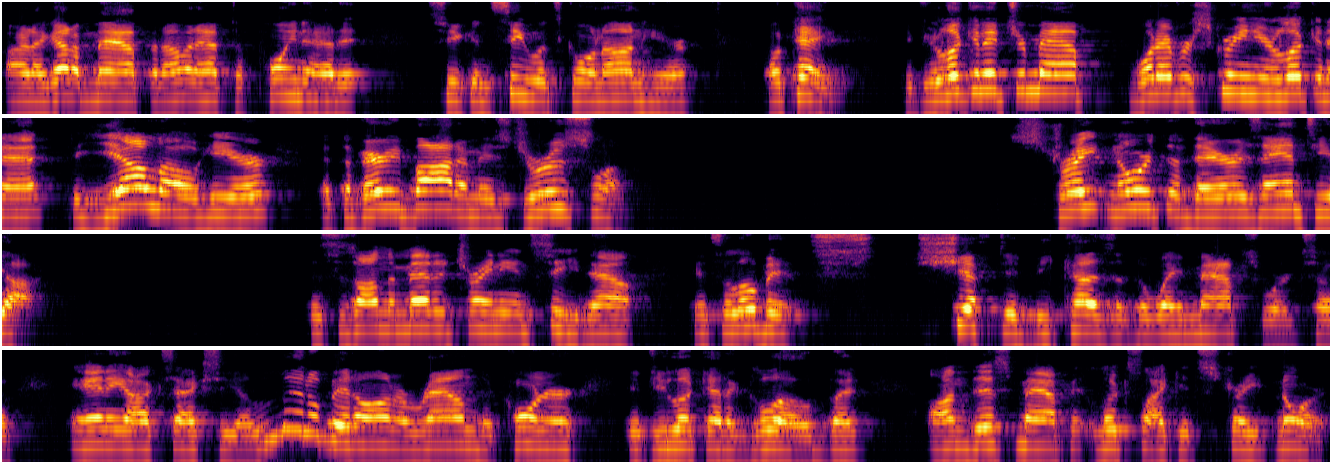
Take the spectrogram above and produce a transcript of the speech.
All right, I got a map and I'm going to have to point at it so you can see what's going on here. Okay, if you're looking at your map, whatever screen you're looking at, the yellow here at the very bottom is Jerusalem. Straight north of there is Antioch. This is on the Mediterranean Sea. Now, it's a little bit shifted because of the way maps work. So Antioch's actually a little bit on around the corner if you look at a globe, but on this map it looks like it's straight north.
